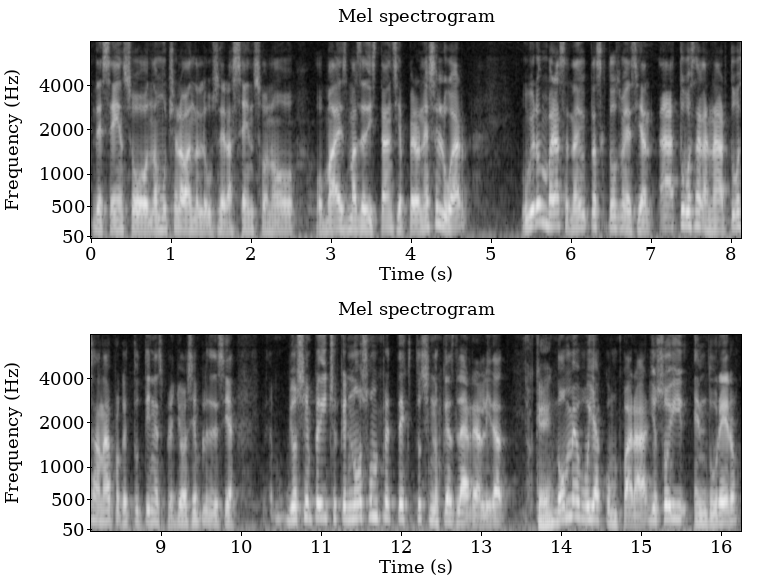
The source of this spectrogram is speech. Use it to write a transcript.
descenso, no mucha la banda le gusta hacer ascenso, ¿no? O más, es más de distancia, pero en ese lugar hubieron varias anécdotas que todos me decían, ah, tú vas a ganar, tú vas a ganar porque tú tienes, pero yo siempre les decía, yo siempre he dicho que no son pretextos, sino que es la realidad. Okay. No me voy a comparar, yo soy endurero,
